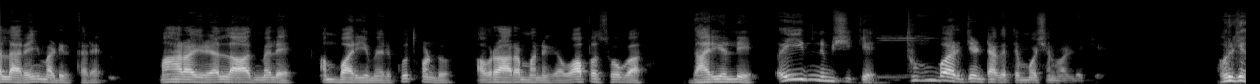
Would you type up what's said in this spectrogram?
ಎಲ್ಲ ಅರೇಂಜ್ ಮಾಡಿರ್ತಾರೆ. ಮಹಾರಾಜರು ಎಲ್ಲ ಆದಮೇಲೆ ಅಂಬಾರಿಯ ಮೇಲೆ ಕೂತ್ಕೊಂಡು ಅವರ ಅರಮನೆಗೆ ವಾಪಸ್ ಹೋಗೋ ದಾರಿಯಲ್ಲಿ ಐದು ನಿಮಿಷಕ್ಕೆ ತುಂಬ ಅರ್ಜೆಂಟ್ ಆಗುತ್ತೆ ಮೋಷನ್ ಮಾಡಲಿಕ್ಕೆ. ಅವ್ರಿಗೆ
